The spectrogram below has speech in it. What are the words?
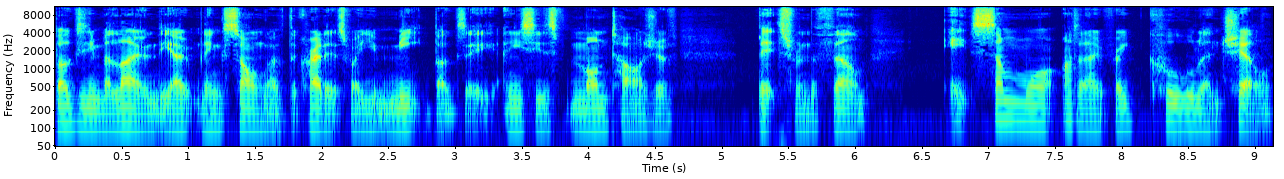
Bugsy Malone, the opening song of the credits, where you meet Bugsy and you see this montage of bits from the film, it's somewhat, I don't know, very cool and chill.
